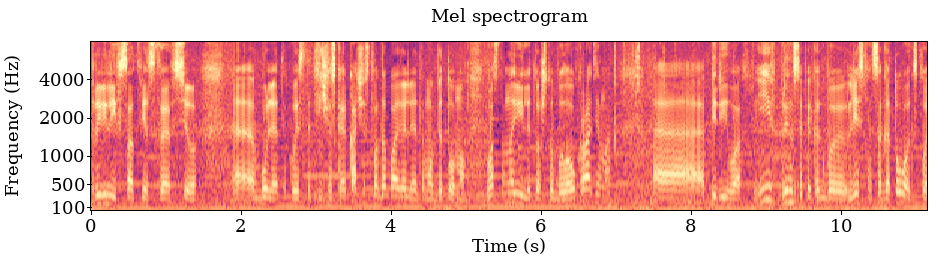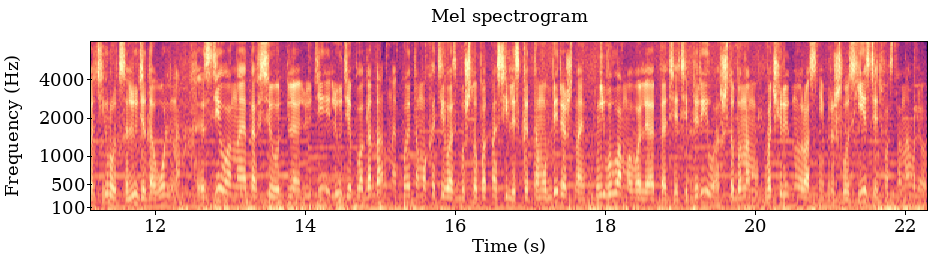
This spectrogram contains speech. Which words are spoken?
привели в соответствие все более такое эстетическое качество, добавили этому бетону, восстановили то, что было украдено, э, перила. И, в принципе, как бы лестница готова, эксплуатируется, люди довольны. Сделано это все для людей, люди благодарны, поэтому хотелось бы, чтобы относились к этому бережно, не выламывали опять эти перила, чтобы нам в очередной раз не пришлось ездить, восстанавливать.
